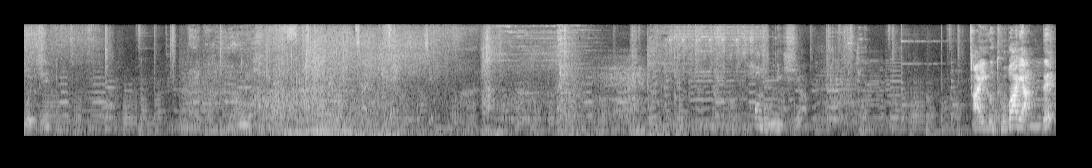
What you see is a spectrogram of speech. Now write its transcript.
뭐지? 선 오닉이야? 아 이거 도발이 안 돼?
